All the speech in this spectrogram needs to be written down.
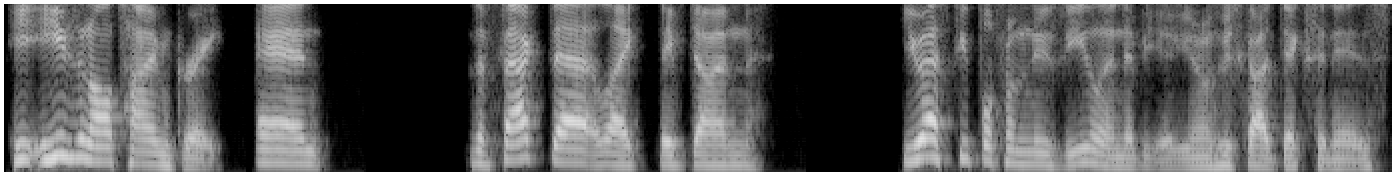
he he's an all-time great, and the fact that like they've done you ask people from New Zealand if you, you know who Scott Dixon is.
